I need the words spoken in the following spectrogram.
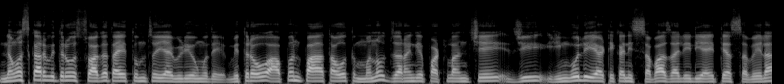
नमस्कार मित्र स्वागत आहे तुमचं या व्हिडिओमध्ये. मित्र हो आपण पाहत आहोत मनोज जरांगे पाटलांचे जी हिंगोली या ठिकाणी सभा झालेली आहे त्या सभेला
